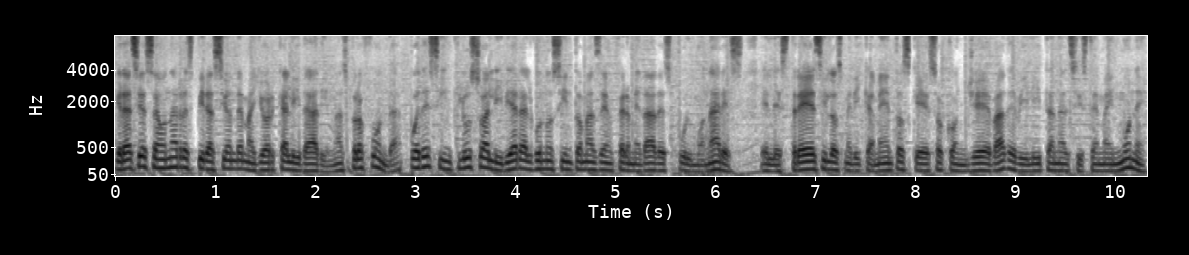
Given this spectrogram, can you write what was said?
Gracias a una respiración de mayor calidad y más profunda, puedes incluso aliviar algunos síntomas de enfermedades pulmonares. El estrés y los medicamentos que eso conlleva debilitan al sistema inmune.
